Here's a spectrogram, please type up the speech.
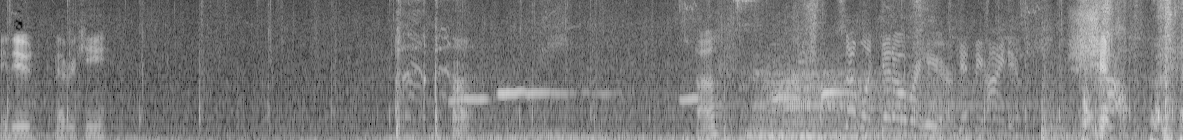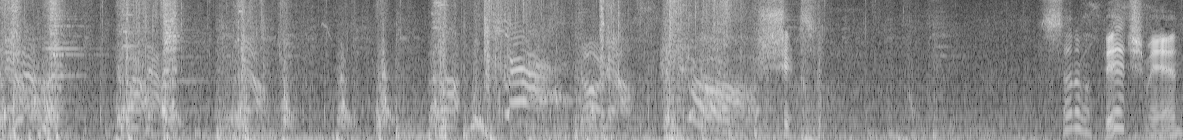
Hey dude, can I have your key? Huh? Someone get over here! Get behind him! Shit! Ah! Shit! Son of a bitch, man!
